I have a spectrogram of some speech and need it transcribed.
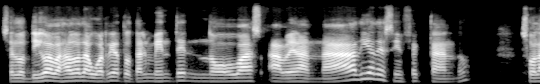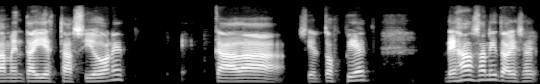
se los digo, ha bajado la guardia totalmente, no vas a ver a nadie desinfectando, solamente hay estaciones cada ciertos pies, dejan sanitizer.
